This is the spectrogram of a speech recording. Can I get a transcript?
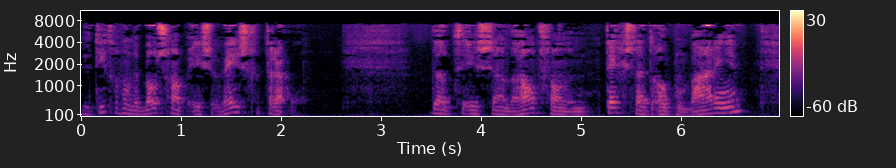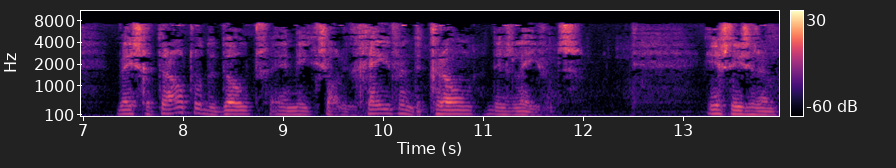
De titel van de boodschap is Wees getrouw. Dat is aan de hand van een tekst uit Openbaringen. Wees getrouw tot de dood en ik zal u geven de kroon des levens. Eerst is er een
